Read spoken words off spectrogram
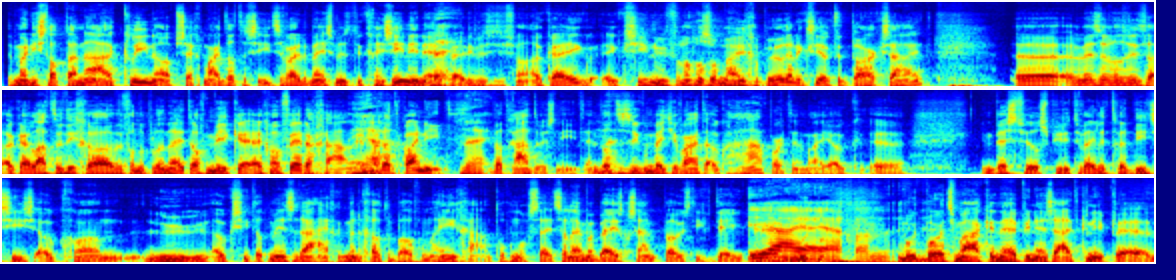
Maar die stap daarna, clean-up, zeg maar, dat is iets waar de meeste mensen natuurlijk geen zin in hebben. Nee. Die van, oké, ik, ik zie nu van alles om heen gebeuren en ik zie ook de dark side. Eh, en mensen dan zoiets van, oké, laten we die gewoon van de planeet afmikken en gewoon verder gaan. Ja. Maar dat kan niet. Nee. Dat gaat dus niet. En dat Nee. is natuurlijk een beetje waar het ook hapert en waar je ook... eh, in best veel spirituele tradities ook gewoon nu ook ziet dat mensen daar eigenlijk met een grote boog omheen gaan. Toch nog steeds alleen maar bezig zijn met positief denken. Ja, en ja, moed- ja, gewoon eh, moodboards maken en de happiness uitknippen. En,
